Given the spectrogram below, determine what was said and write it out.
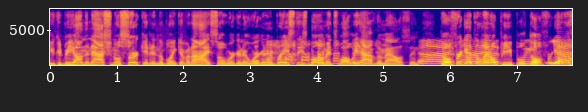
you could be on the national circuit in the blink of an eye. So we're gonna we're gonna embrace these moments while we have them, Alison. Uh, Don't forget the little people. We- Don't forget us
